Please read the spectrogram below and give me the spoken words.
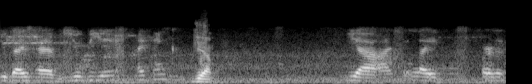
you guys have UBA, I think. Yeah. Yeah, I feel like for the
